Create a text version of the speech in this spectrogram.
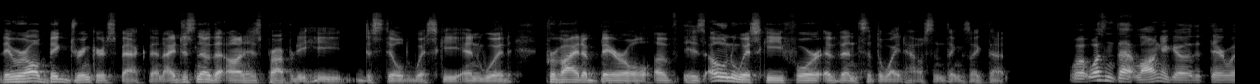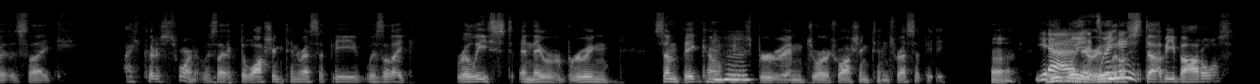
they were all big drinkers back then. I just know that on his property he distilled whiskey and would provide a barrel of his own whiskey for events at the White House and things like that. Well, it wasn't that long ago that there was like I could have sworn it was like the Washington recipe was like released and they were brewing some big company mm-hmm. was brewing George Washington's recipe. Huh. Yeah, Wait, they were ringing... little stubby bottles.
